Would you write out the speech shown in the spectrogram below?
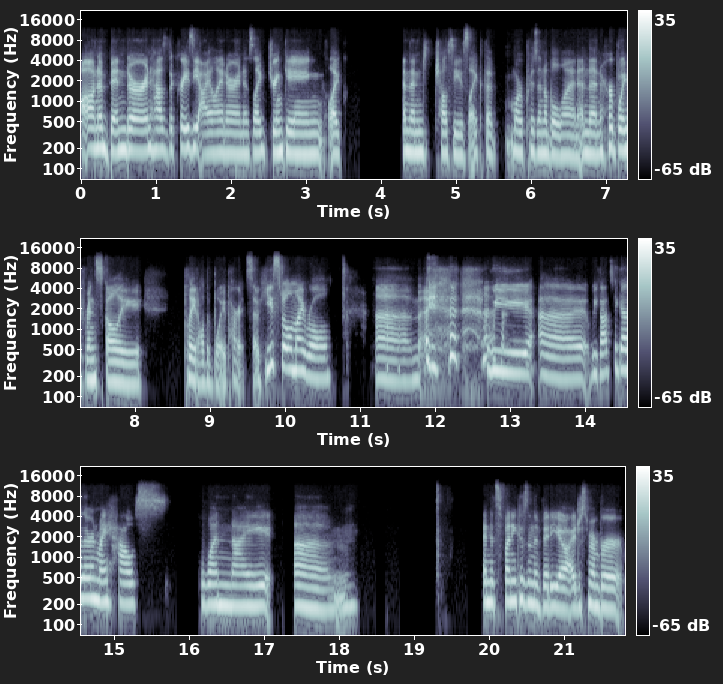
on a bender and has the crazy eyeliner and is like drinking like and then Chelsea is like the more presentable one. And then her boyfriend Scully played all the boy parts. So he stole my role. Um we uh we got together in my house one night um and it's funny because in the video i just remember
